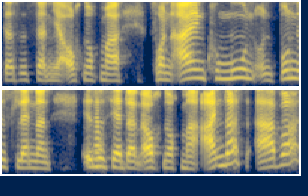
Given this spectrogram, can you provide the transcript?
Das ist dann ja auch noch mal von allen Kommunen und Bundesländern ist es ja dann auch noch mal anders. Aber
